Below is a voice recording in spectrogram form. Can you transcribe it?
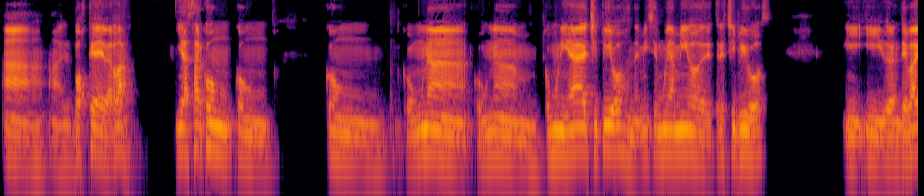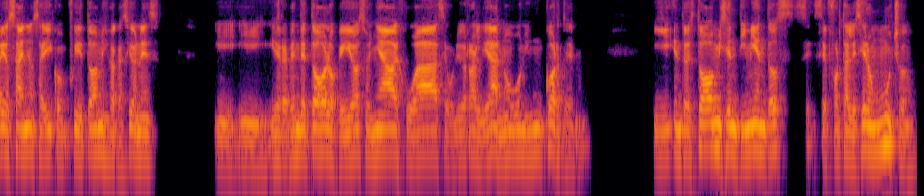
al bosque de verdad. Y a estar con, con, con, una, con una comunidad de chipivos, donde me hice muy amigo de tres chipivos. Y, y durante varios años ahí fui de todas mis vacaciones y, de repente todo lo que yo soñaba y jugaba se volvió realidad, no hubo ningún corte. Y entonces todos mis sentimientos se, fortalecieron mucho.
